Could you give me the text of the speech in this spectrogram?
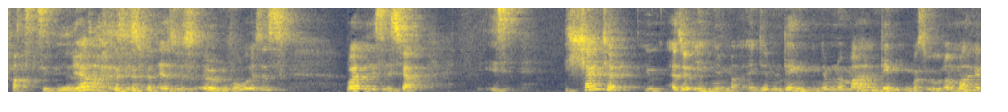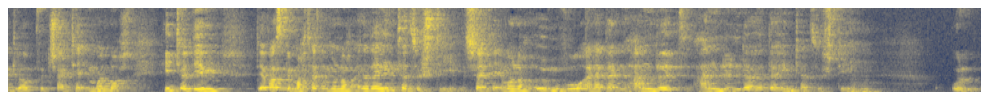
Faszinierend. Ja, es ist, es ist irgendwo, ist es, weil es ist ja, es, scheint ja, also in dem, in dem Denken, in dem normalen Denken, was so normal geglaubt wird, scheint ja immer noch hinter dem, der was gemacht hat, immer noch einer dahinter zu stehen. Es scheint ja immer noch irgendwo einer dann handelt, handelnder dahinter zu stehen. Mhm. Und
